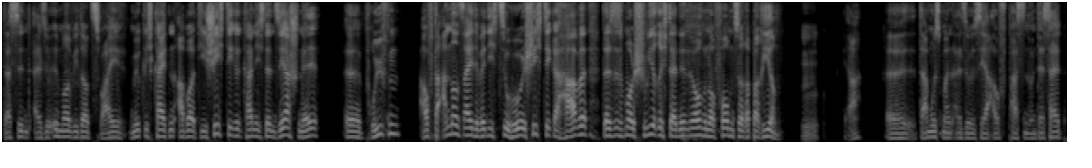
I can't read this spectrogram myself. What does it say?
Das sind also immer wieder zwei Möglichkeiten, aber die Schichtige kann ich dann sehr schnell äh, prüfen. Auf der anderen Seite, wenn ich zu hohe Schichtige habe, das ist immer schwierig dann in irgendeiner Form zu reparieren. Mhm. Ja, äh, da muss man also sehr aufpassen und deshalb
